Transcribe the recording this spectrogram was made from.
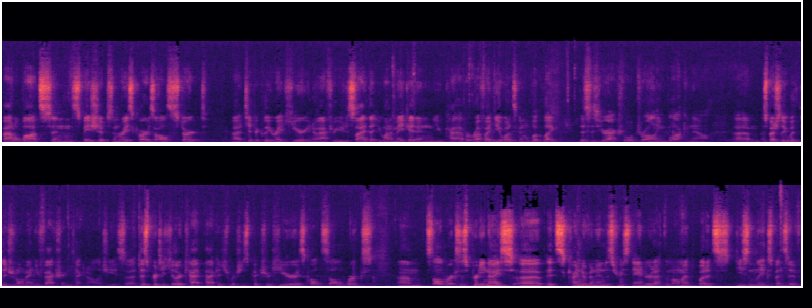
battle bots and spaceships and race cars all start uh, typically right here. You know, after you decide that you want to make it and you have a rough idea what it's going to look like, this is your actual drawing block now. Um, especially with digital manufacturing technologies. Uh, this particular CAD package, which is pictured here, is called SolidWorks. Um, SolidWorks is pretty nice. Uh, it's kind of an industry standard at the moment, but it's decently expensive.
